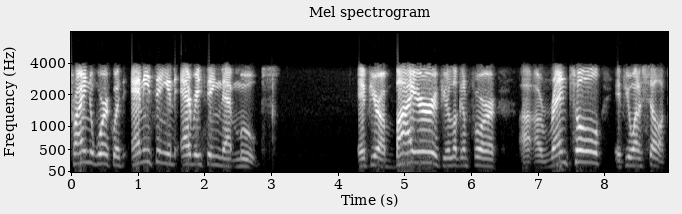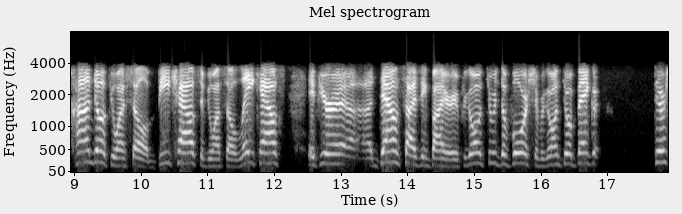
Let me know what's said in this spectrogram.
trying to work with anything and everything that moves. If you're a buyer, if you're looking for a, rental, if you want to sell a condo, if you want to sell a beach house, if you want to sell a lake house, if you're a, a downsizing buyer, if you're going through a divorce, if you're going through a bank, there's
